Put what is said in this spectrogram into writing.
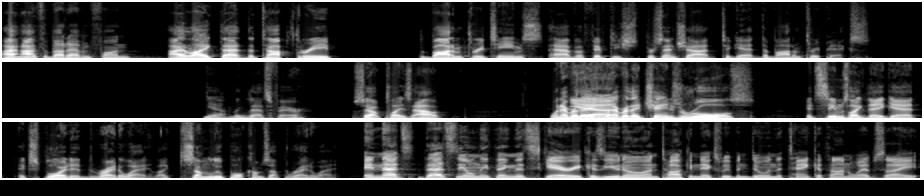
I, I, I life about having fun. I like that the top three, the bottom three teams have a fifty percent shot to get the bottom three picks. Yeah. I think that's fair. See how it plays out. Whenever Yeah. they whenever they change the rules, it seems like they get exploited right away. Like some loophole comes up right away. And that's that's the only thing that's scary because you know on Talking Knicks we've been doing the Tankathon website,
